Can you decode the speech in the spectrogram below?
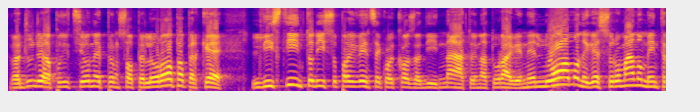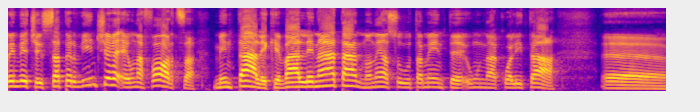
raggiungere la posizione per, so, per l'Europa, perché l'istinto di sopravvivenza è qualcosa di nato e naturale nell'uomo, nell'essere umano, mentre invece il saper vincere è una forza mentale che va allenata, non è assolutamente una qualità eh,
